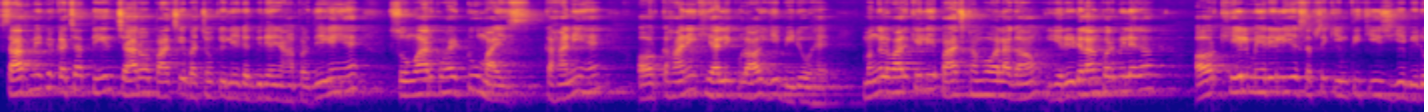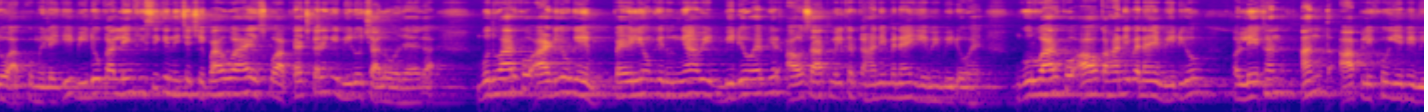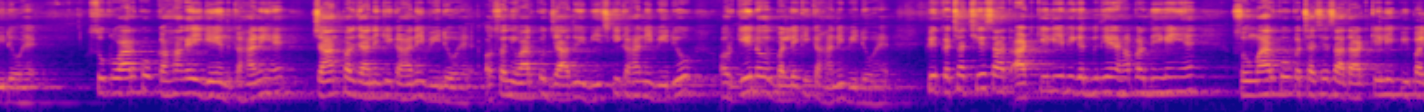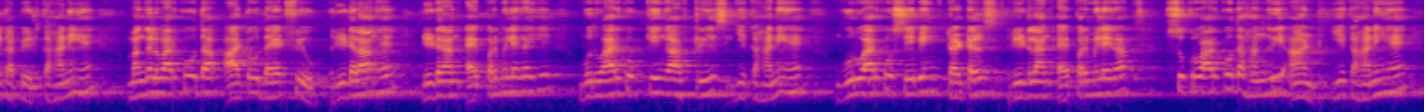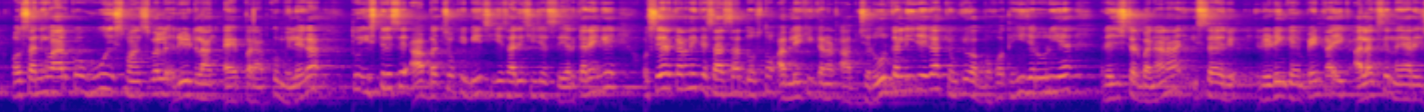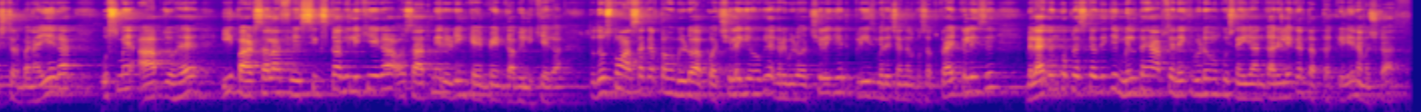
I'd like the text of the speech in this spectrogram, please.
साथ में फिर कक्षा तीन, चार और पाँच के बच्चों के लिए गतिविधियाँ यहाँ पर दी गई हैं। सोमवार को है टू माइस कहानी है, और कहानी खियाली पुलाव, ये वीडियो है। मंगलवार के लिए पाँच खम्भों वाला गाँव, ये रीडलांग पर मिलेगा और खेल मेरे लिए सबसे कीमती चीज़ ये वीडियो आपको मिलेगी। वीडियो का लिंक इसी के नीचे छिपा हुआ है, इसको आप टच करेंगे, वीडियो चालू हो जाएगा। बुधवार को ऑडियो गेम, पहलियों की दुनिया भी वीडियो है, फिर आओ साथ मिलकर कहानी बनाए, ये भी वीडियो है। गुरुवार को आओ कहानी बनाए, वीडियो और लेखन, अंत आप लिखो, ये भी वीडियो है। शुक्रवार को कहाँ गई गेंद, कहानी है। चाँद पर जाने की कहानी वीडियो है। और शनिवार को जादुई बीज की कहानी वीडियो और गेंद और बल्ले की कहानी वीडियो है। फिर कक्षा छः सात, आठ के लिए भी गतिविधियाँ यहाँ पर दी गई हैं। सोमवार को कक्षा छः सात, आठ के लिए पीपल का पेड़ कहानी है। मंगलवार को the auto that few Read Along है। रीडलांग ऐप पर मिलेगा ये। बुधवार को किंग ऑफ़ ट्रीज ये कहानी है। गुरुवार को सेविंग टर्टल्स रीडलांग ऐप पर मिलेगा। शुक्रवार को द हंग्री आंट ये कहानी है। और शनिवार को who responsible read along app पर आपको मिलेगा। तो इस तरह से आप बच्चों के बीच ये सारी चीज़ें शेयर करेंगे। और शेयर करने के साथ साथ दोस्तों, अभिलेखीकरण आप ज़रूर कर लीजिएगा, क्योंकि वह बहुत ही ज़रूरी है। रजिस्टर बनाना, इस रीडिंग कैंपेन का एक अलग से नया रजिस्टर बनाइएगा। उसमें आप जो है ई पाठशाला फ़ेज़ सिक्स का भी लिखिएगा और साथ में रीडिंग कैंपेन का भी लिखिएगा। तो दोस्तों, आशा करता हूँ वीडियो आपको अच्छी लगी होगी। अगर वीडियो अच्छी लगी है तो प्लीज़ मेरे चैनल को सब्सक्राइब कर लीजिए। बेलाइकन को प्रेस कर दीजिए। मिलते हैं आपसे नेक्स्ट वीडियो में कुछ नई जानकारी लेकर। तब तक के लिए नमस्कार।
